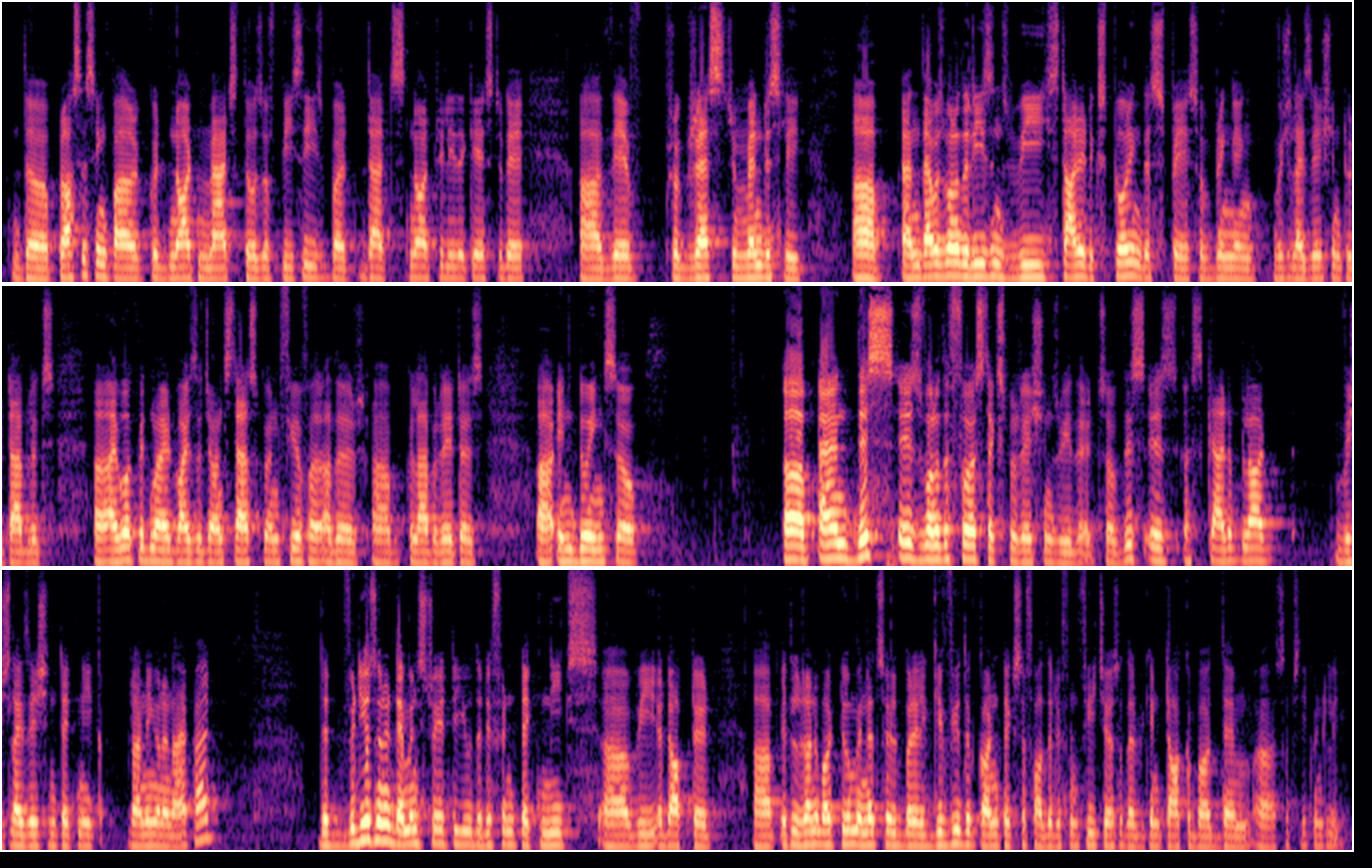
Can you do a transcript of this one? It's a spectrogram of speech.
the processing power could not match those of PCs, but that's not really the case today. Uh, they've progressed tremendously. Uh, and that was one of the reasons we started exploring this space of bringing visualization to tablets. Uh, I work with my advisor, John Stasko, and a few of our other uh, collaborators uh, in doing so. Uh, and this is one of the first explorations we did. So this is a scatterplot visualization technique running on an iPad. The video is going to demonstrate to you the different techniques uh, we adopted. Uh, it'll run about two minutes, but it'll give you the context of all the different features so that we can talk about them uh, subsequently.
